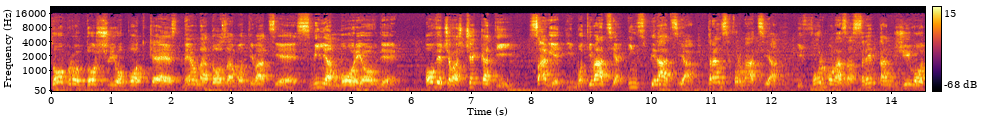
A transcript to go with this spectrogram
Dobro došli u podcast Dnevna doza motivacije. Smiljan Mor je ovdje. Ovdje će vas čekati savjeti, motivacija, inspiracija, transformacija i formula za sretan život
